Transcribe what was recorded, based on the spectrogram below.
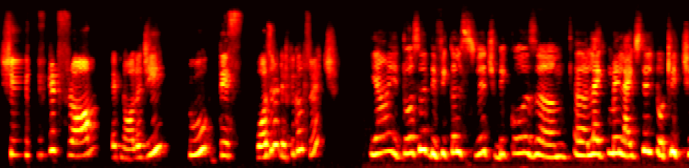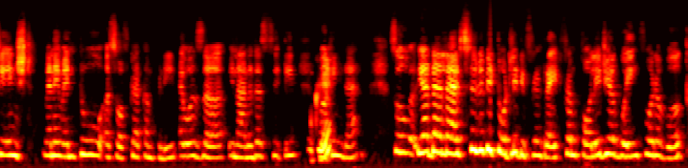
shifted from technology to this was it a difficult switch? Yeah, it was a difficult switch because, um, uh, like, my lifestyle totally changed when I went to a software company. I was uh, in another city okay. working there. So, yeah, the lifestyle will be totally different, right? From college, you are going for a work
